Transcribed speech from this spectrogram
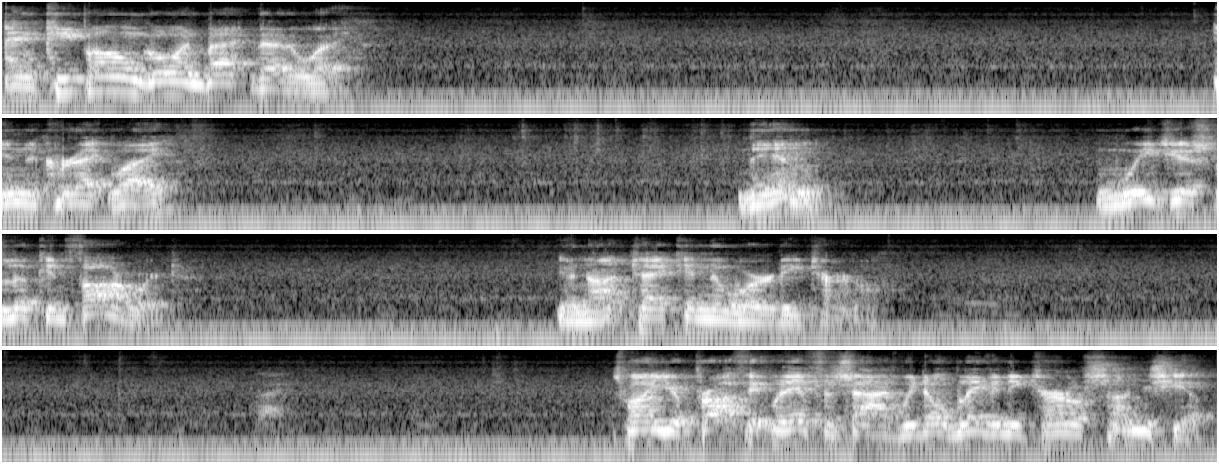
and keep on going back that way in the correct way, then we just looking forward. You're not taking the word eternal. That's why your prophet would emphasize we don't believe in eternal sonship.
